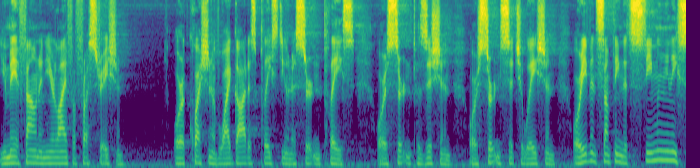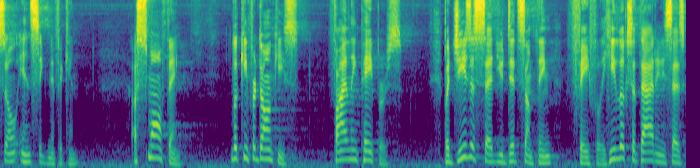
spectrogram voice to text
you may have found in your life a frustration or a question of why God has placed you in a certain place or a certain position or a certain situation or even something that's seemingly so insignificant. A small thing, looking for donkeys, filing papers. But Jesus said you did something faithfully. He looks at that and he says,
